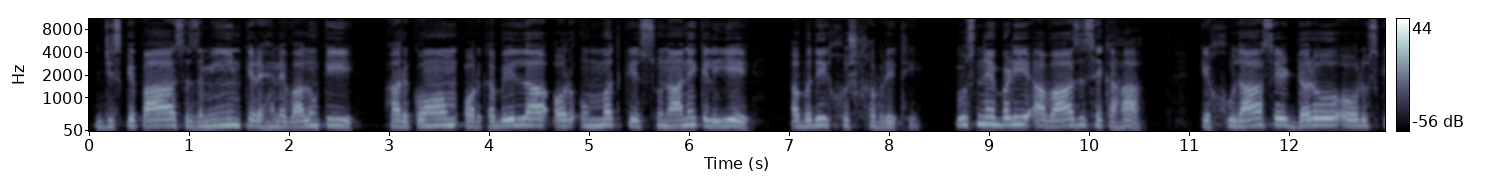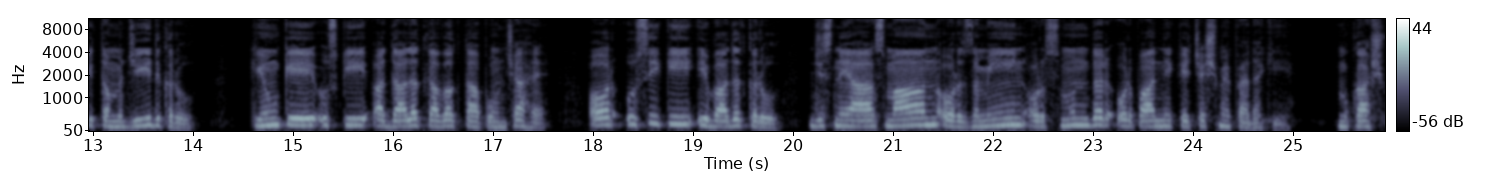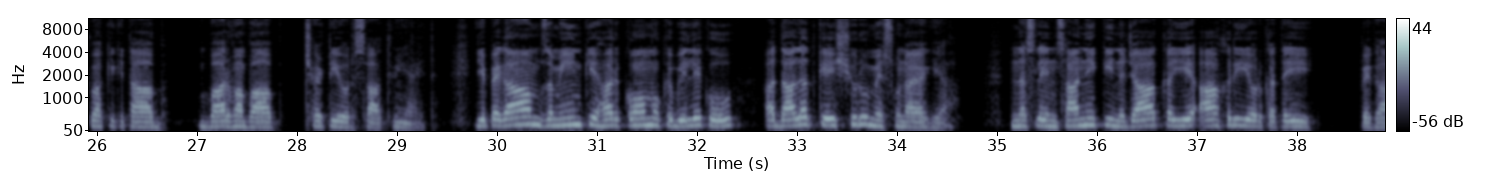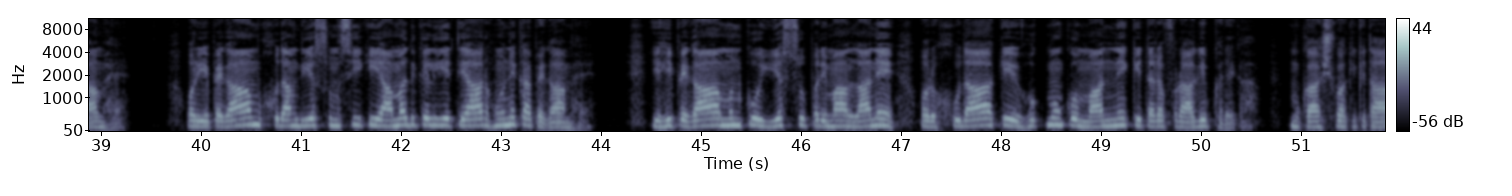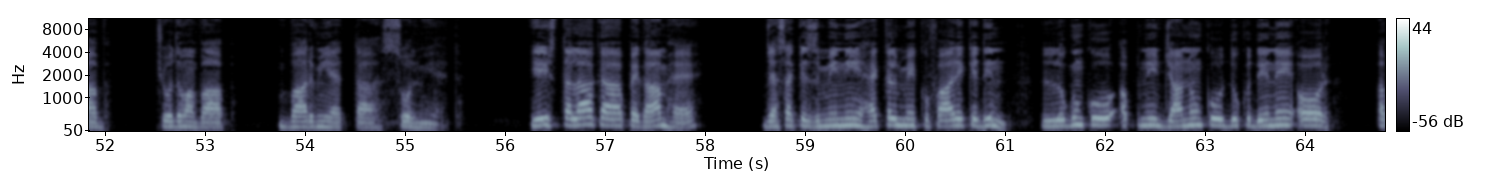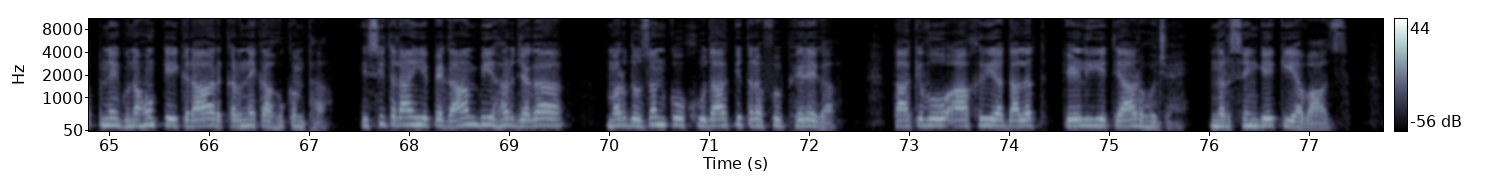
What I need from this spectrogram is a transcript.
جس کے پاس زمین کے رہنے والوں کی ہر قوم اور قبیلہ اور امت کے سنانے کے لیے ابدی خوشخبری تھی۔ اس نے بڑی آواز سے کہا کہ خدا سے ڈرو اور اس کی تمجید کرو، کیونکہ اس کی عدالت کا وقت آ پہنچا ہے۔ اور اسی کی عبادت کرو، جس نے آسمان اور زمین اور سمندر اور پانی کے چشمے پیدا کیے۔ مکاشوا کی کتاب بارواں باپ، چھٹی اور ساتویں آئے یہ پیغام زمین کی ہر قوم و قبیلے کو عدالت کے شروع میں سنایا گیا۔ نسل انسانی کی نجات کا یہ آخری اور قطعی پیغام ہے۔ اور یہ پیغام خدا مدیس مسیح کی آمد کے لیے تیار ہونے کا پیغام ہے۔ یہی پیغام ان کو یسو پر ایمان لانے اور خدا کے حکموں کو ماننے کی طرف راغب کرے گا۔ مکاشوا کی کتاب، چودواں باپ، بارہویں اعتا سولہویں ایت یہ اس طلاح کا پیغام ہے، جیسا کہ زمینی ہیکل میں کفارے کے دن لوگوں کو اپنی جانوں کو دکھ دینے اور اپنے گناہوں کے اقرار کرنے کا حکم تھا۔ اسی طرح یہ پیغام بھی ہر جگہ مرد و زن کو خدا کی طرف پھیرے گا۔ تاکہ وہ آخری عدالت کے لیے تیار ہو جائیں۔ نرسنگے کی آواز۔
